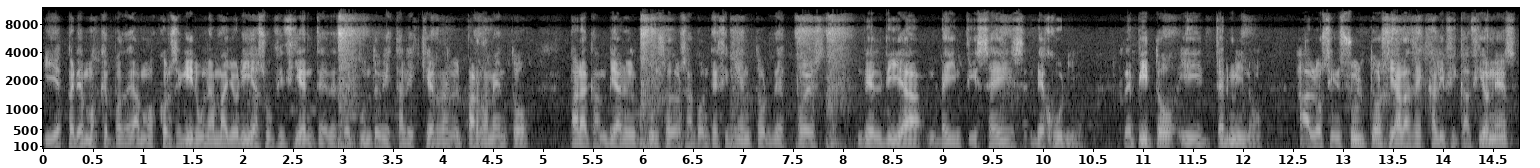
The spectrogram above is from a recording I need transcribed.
y esperemos que podamos conseguir una mayoría suficiente desde el punto de vista de la izquierda en el Parlamento para cambiar el curso de los acontecimientos después del día 26 de junio. Repito y termino. A los insultos y a las descalificaciones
